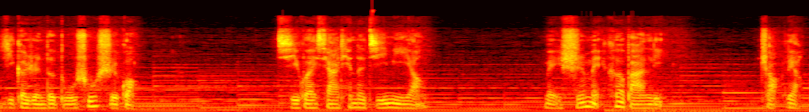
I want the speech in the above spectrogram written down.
一个人的读书时光。奇怪夏天的几米阳，每时每刻把你照亮。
